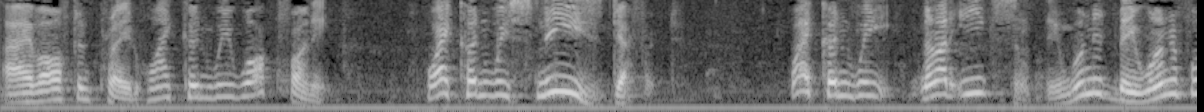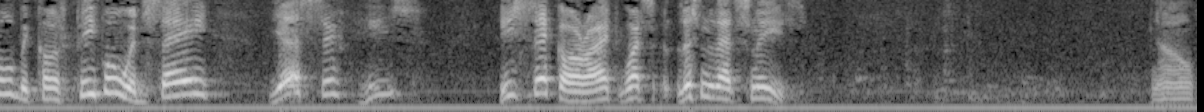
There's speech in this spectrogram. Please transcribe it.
I've often prayed, why couldn't we walk funny? Why couldn't we sneeze different? Why couldn't we not eat something? Wouldn't it be wonderful? Because people would say, yes, sir, he's, he's sick all right. What's, listen to that sneeze. No.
